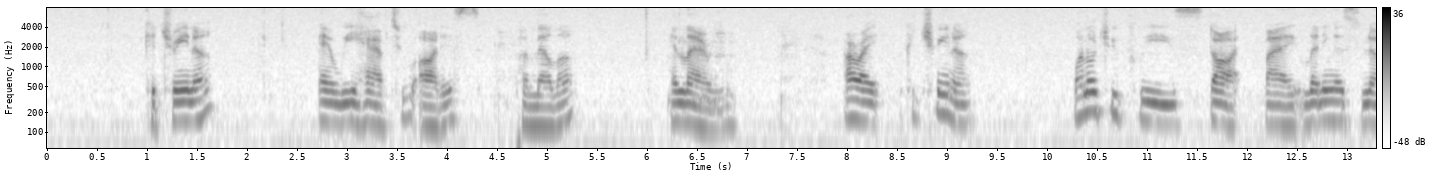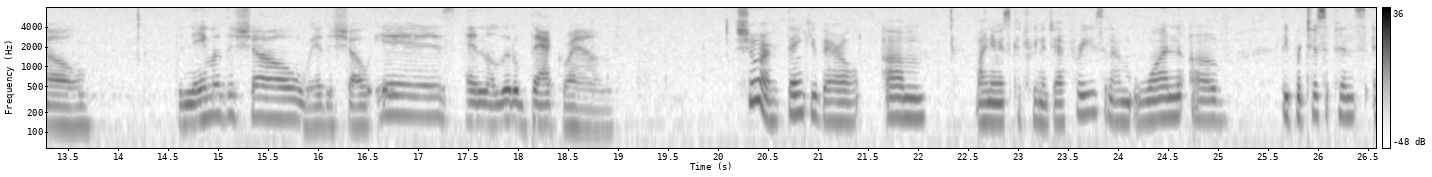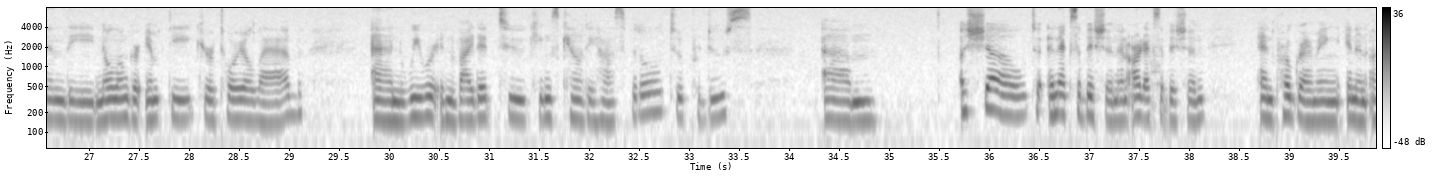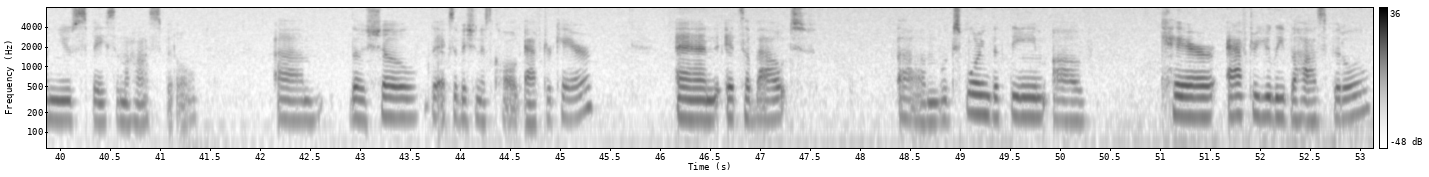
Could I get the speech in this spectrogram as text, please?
Katrina, and we have two artists, Pamela and Larry. All right, Katrina, why don't you please start by letting us know the name of the show, where the show is, and a little background? Sure. Thank you, Beryl. Um, my name is Katrina Jeffries, and I'm one of the participants in the No Longer Empty Curatorial Lab. And we were invited to Kings County Hospital to produce um, a show, to an exhibition, an art exhibition, and programming in an unused space in the hospital. Um, the show, the exhibition is called Aftercare, and it's about um, we're exploring the theme of care after you leave the hospital,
